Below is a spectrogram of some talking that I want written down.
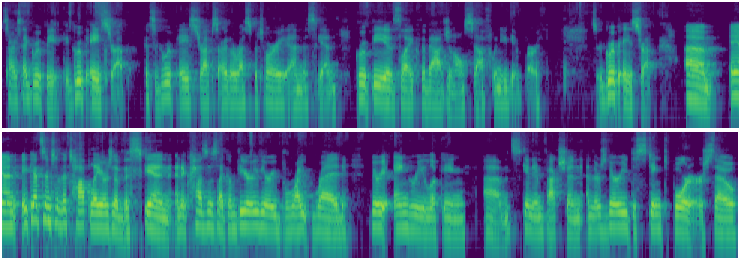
sorry, I said group B, the group A strep. It's a group A streps are the respiratory and the skin. Group B is like the vaginal stuff when you give birth. So group A strep. Um, and it gets into the top layers of the skin and it causes like a very, very bright red, very angry looking um, skin infection. And there's very distinct borders. So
